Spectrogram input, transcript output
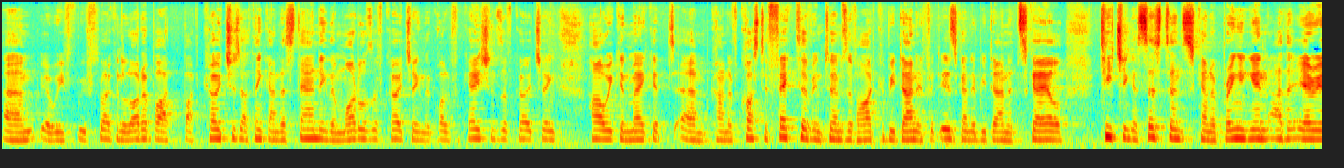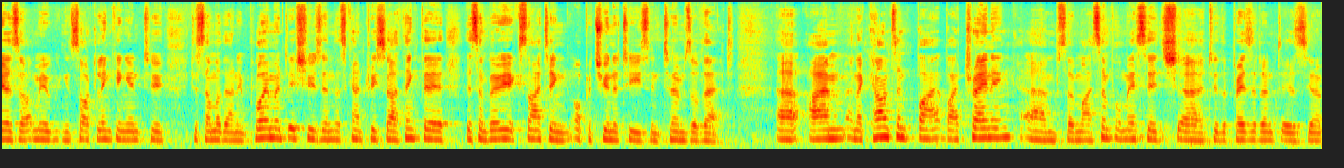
Um, you know, we've we've spoken a lot about about coaches. I think understanding the models of coaching, the qualifications of coaching, how we can make it um, kind of cost effective in terms of how it could be done if it is going to be done at scale. Teaching assistants, kind of bringing in other areas. I mean, we can start linking into to some of the unemployment issues in this country. So I think there, there's some very exciting opportunities in terms of that. Uh, I'm an accountant by, by training, um, so my simple message uh, to the president is, you know,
